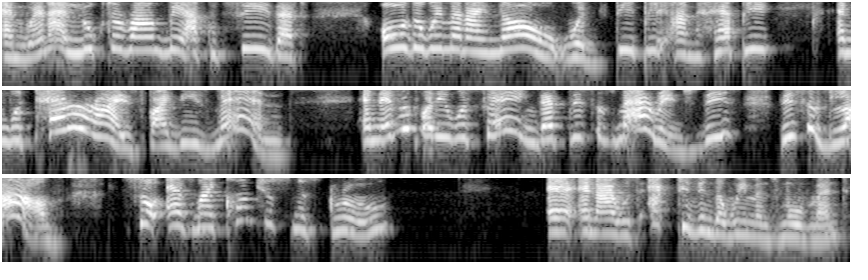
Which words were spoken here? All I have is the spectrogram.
And when I looked around me, I could see that all the women I know were deeply unhappy and were terrorized by these men. And everybody was saying that this is marriage, this, this is love. So as my consciousness grew, and I was active in the women's movement,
